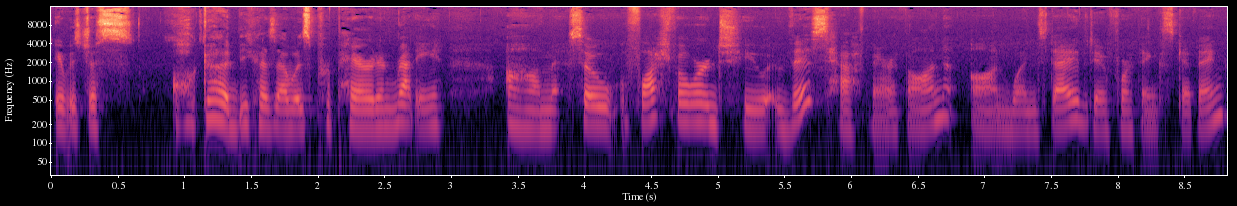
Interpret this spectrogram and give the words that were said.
it was just all good because I was prepared and ready. Um, so, flash forward to this half marathon on Wednesday, the day before Thanksgiving.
